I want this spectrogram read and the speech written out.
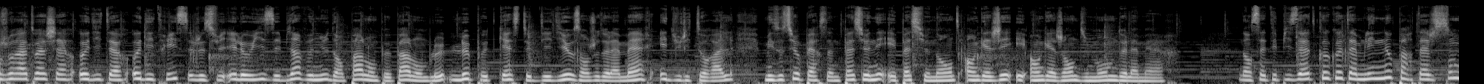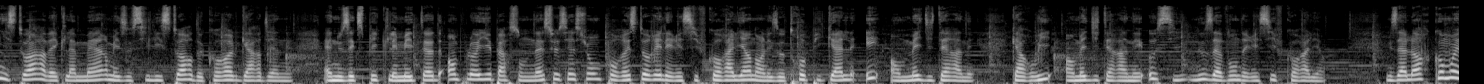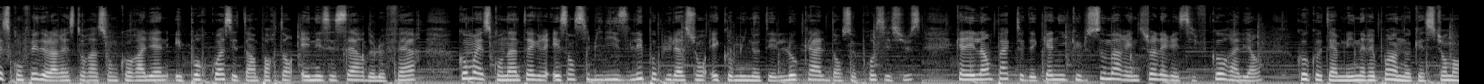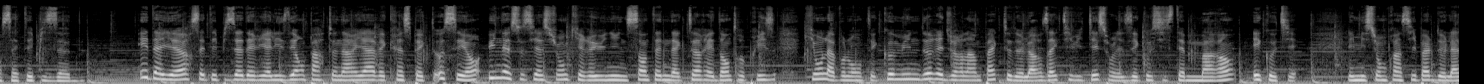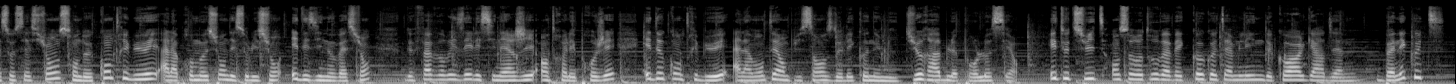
Bonjour à toi, cher auditeur, auditrice, je suis Héloïse et bienvenue dans Parlons peu, parlons bleu, le podcast dédié aux enjeux de la mer et du littoral, mais aussi aux personnes passionnées et passionnantes, engagées et engageantes du monde de la mer. Dans cet épisode, Coco Tamlin nous partage son histoire avec la mer, mais aussi l'histoire de Coral Guardian. Elle nous explique les méthodes employées par son association pour restaurer les récifs coralliens dans les eaux tropicales et en Méditerranée. Car oui, en Méditerranée aussi, nous avons des récifs coralliens. Mais alors, comment est-ce qu'on fait de la restauration corallienne et pourquoi c'est important et nécessaire de le faire? Comment est-ce qu'on intègre et sensibilise les populations et communautés locales dans ce processus? Quel est l'impact des canicules sous-marines sur les récifs coralliens? Coco Tamlin répond à nos questions dans cet épisode. Et d'ailleurs, cet épisode est réalisé en partenariat avec Respect Océan, une association qui réunit une centaine d'acteurs et d'entreprises qui ont la volonté commune de réduire l'impact de leurs activités sur les écosystèmes marins et côtiers. Les missions principales de l'association sont de contribuer à la promotion des solutions et des innovations, de favoriser les synergies entre les projets et de contribuer à la montée en puissance de l'économie durable pour l'océan. Et tout de suite, on se retrouve avec Coco Tamlin de Coral Guardian. Bonne écoute!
